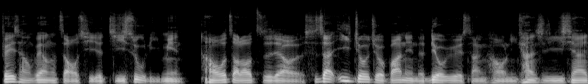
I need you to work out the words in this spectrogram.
非常非常早期的集数里面。好，我找到资料了，是在一九九八年的六月三号。你看，是离现在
